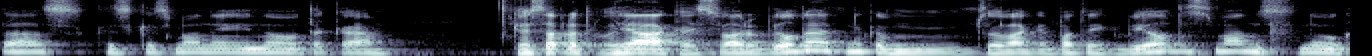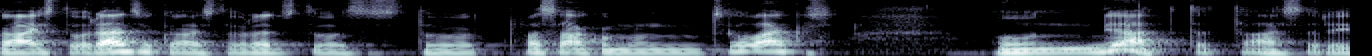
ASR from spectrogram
tās, kas, kas manī, nu, tā kā, ka es sapratu, ka, jā, ka es varu bildēt, nu, ka cilvēkiem patīk bildes manas, nu, kā es to redzu, kā es to redzu tos, to pasākumu un cilvēkus. Un, jā, tā, tā es arī,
